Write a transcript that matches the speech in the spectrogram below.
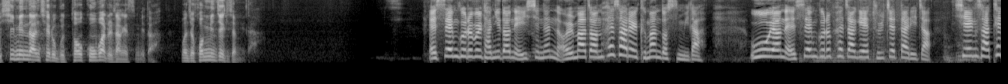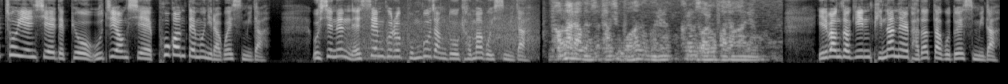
시민단체로부터 고발을 당했습니다. 먼저 권민재 기자입니다. SM그룹을 다니던 A씨는 얼마 전 회사를 그만뒀습니다. 우호연 SM그룹 회장의 둘째 딸이자 시행사 태초 ENC의 대표 우지영 씨의 폭언 때문이라고 했습니다. 우 씨는 SM그룹 본부장도 겸하고 있습니다. 전화하면서 당신 뭐 하는 거냐? 그러면서 얼굴 바상하냐고. 일방적인 비난을 받았다고도 했습니다.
